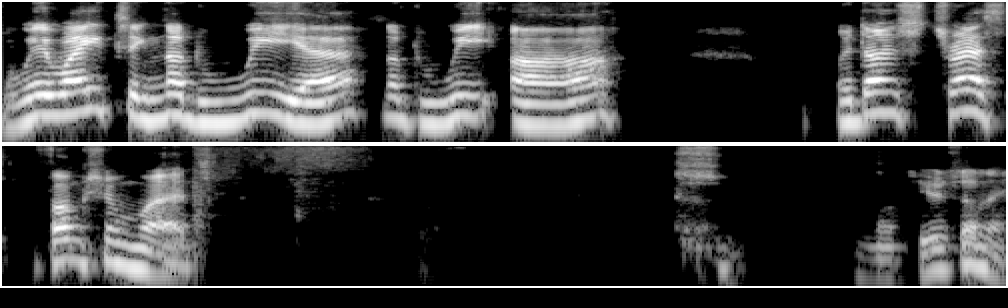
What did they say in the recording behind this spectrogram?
We're waiting, not we are, not we are. We don't stress function words. Not usually.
